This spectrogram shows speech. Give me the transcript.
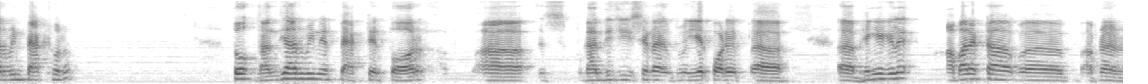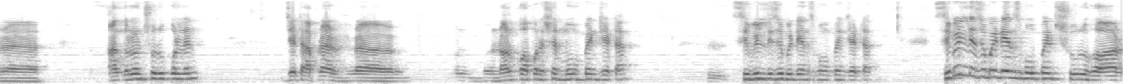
আরউইন প্যাক্ট হলো। তো গান্ধী আরউইনের প্যাক্টের পর গান্ধীজি সেটা এর পরে ভেঙে গেলে আবার একটা আপনার আন্দোলন শুরু করলেন যেটা আপনার নন কোঅপারেশন মুভমেন্ট যেটা সিভিল ডিসোবিডিয়েন্স মুভমেন্ট যেটা। সিভিল ডিসোবিডিয়েন্স মুভমেন্ট শুরু হওয়ার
